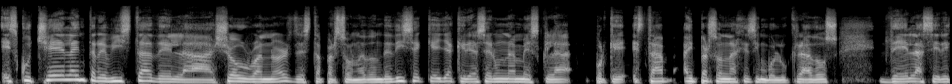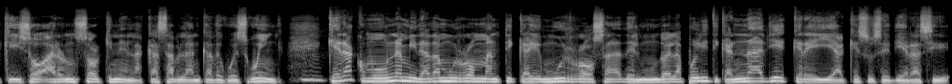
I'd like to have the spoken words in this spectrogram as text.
escuché la entrevista de la showrunner de esta persona donde dice que ella quería hacer una mezcla porque está, hay personajes involucrados de la serie que hizo Aaron Sorkin en la Casa Blanca de West Wing, que era como una mirada muy romántica y muy rosa del mundo de la política. Nadie creía que sucediera así,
